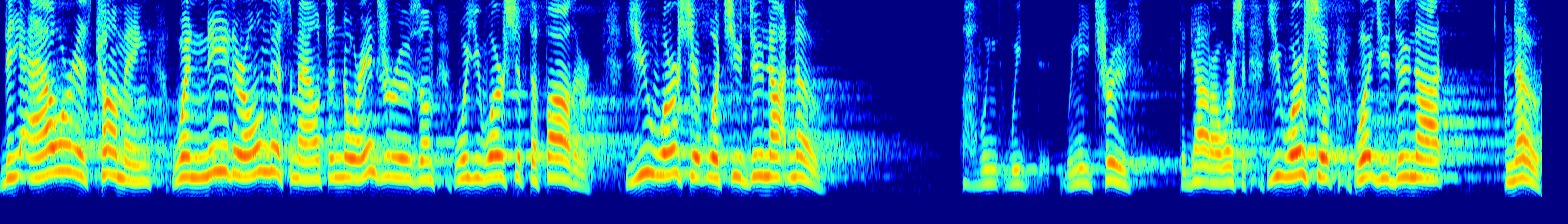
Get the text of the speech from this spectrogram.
The hour is coming when neither on this mountain nor in Jerusalem will you worship the Father. You worship what you do not know. Oh, we, we, we need truth to guide our worship. You worship what you do not know.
